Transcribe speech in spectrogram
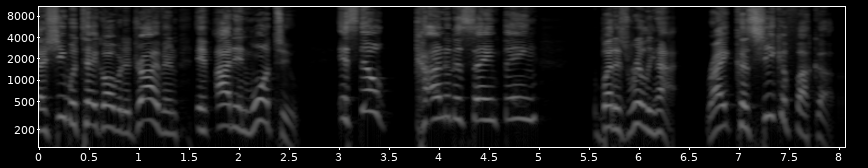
that she would take over the driving if I didn't want to. It's still kind of the same thing, but it's really not, right? Because she could fuck up.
